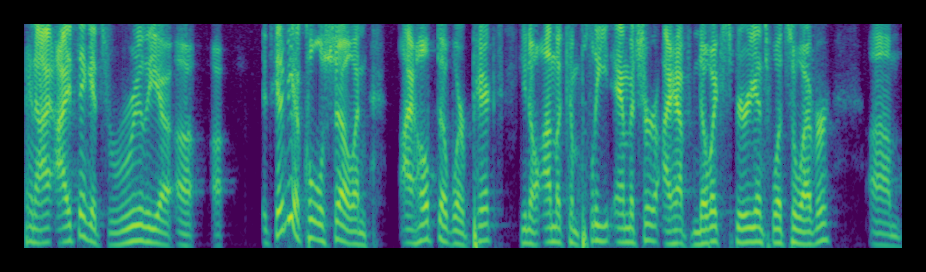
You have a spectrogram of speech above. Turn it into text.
And I, I think it's really a, a, a it's going to be a cool show. And I hope that we're picked. You know, I'm a complete amateur. I have no experience whatsoever. Um,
